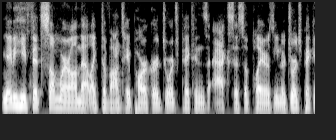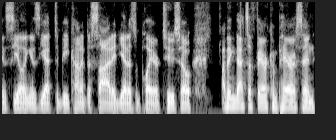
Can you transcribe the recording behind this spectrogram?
maybe he fits somewhere on that like DeVante Parker, George Pickens axis of players. You know, George Pickens' ceiling is yet to be kind of decided yet as a player too. So I think that's a fair comparison.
